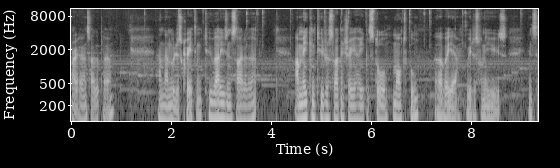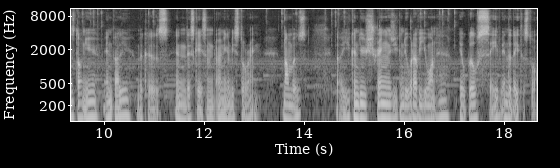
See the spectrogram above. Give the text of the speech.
right here inside the player. And then we're just creating two values inside of it I'm making two just so I can show you how you can store multiple. Uh, but yeah, we just want to use instance.new int value because in this case I'm only going to be storing numbers. Uh, you can do strings, you can do whatever you want here. It will save in the data store.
